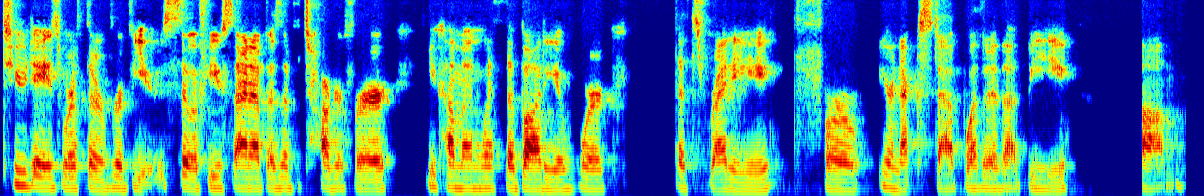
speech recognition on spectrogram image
two days worth of reviews. So if you sign up as a photographer, you come in with a body of work that's ready for your next step, whether that be, um,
